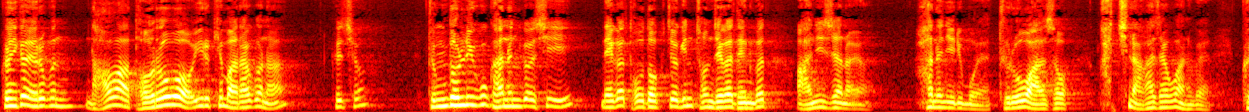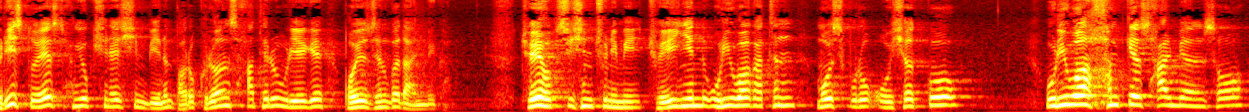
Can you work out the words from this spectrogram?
그러니까 여러분 나와 더러워 이렇게 말하거나 그렇죠? 등 돌리고 가는 것이 내가 도덕적인 존재가 되는 것 아니잖아요. 하는 일이 뭐야? 들어와서 같이 나가자고 하는 거예요. 그리스도의 성육신의 신비는 바로 그런 사태를 우리에게 보여주는 것 아닙니까? 죄 없으신 주님이 죄인인 우리와 같은 모습으로 오셨고 우리와 함께 살면서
